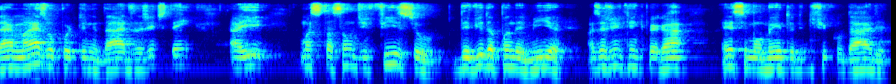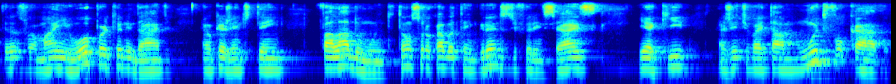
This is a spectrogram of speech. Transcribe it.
dar mais oportunidades. A gente tem aí uma situação difícil devido à pandemia, mas a gente tem que pegar esse momento de dificuldade, transformar em oportunidade, é o que a gente tem falado muito. Então, Sorocaba tem grandes diferenciais e aqui a gente vai estar muito focado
